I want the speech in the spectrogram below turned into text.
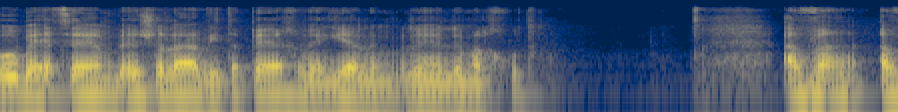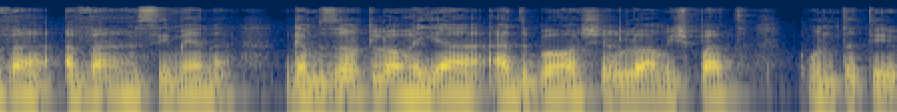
הוא בעצם באיזשהו שלב יתהפך ויגיע למלכות. אבה, אבה, אבה הסימנה, גם זאת לא היה עד בו אשר לא המשפט ונתתיו.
